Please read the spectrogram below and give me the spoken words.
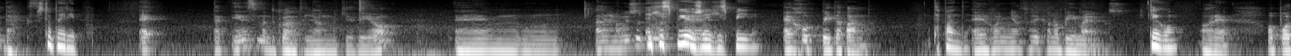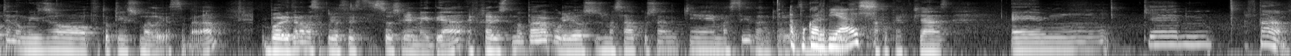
Εντάξει. Στο περίπου. Ε, είναι σημαντικό να τελειώνουμε και δύο. Ε, αλλά νομίζω ότι. Έχεις πει όσο έχεις πει. Έχω πει τα πάντα. Τα πάντα. Εγώ νιώθω ικανοποιημένος. Κι εγώ. Ωραία. Οπότε νομίζω θα το κλείσουμε εδώ για σήμερα. Μπορείτε να μας ακολουθήσετε στα social media. Ευχαριστούμε πάρα πολύ όσους μας άκουσαν και μας είδαν κιόλας. Από καρδιάς. Από καρδιάς. Ε, και αυτά.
